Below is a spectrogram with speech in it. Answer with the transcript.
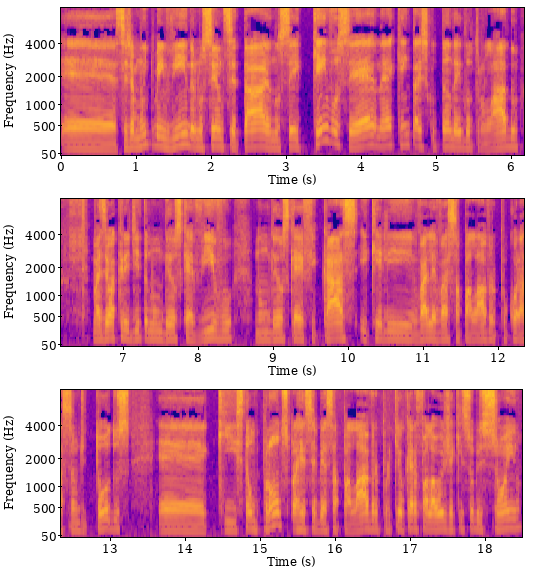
É, seja muito bem-vindo. Eu não sei onde você está, eu não sei quem você é, né? Quem está escutando aí do outro lado, mas eu acredito num Deus que é vivo, num Deus que é eficaz e que Ele vai levar essa palavra para o coração de todos é, que estão prontos para receber essa palavra, porque eu quero falar hoje aqui sobre sonho,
